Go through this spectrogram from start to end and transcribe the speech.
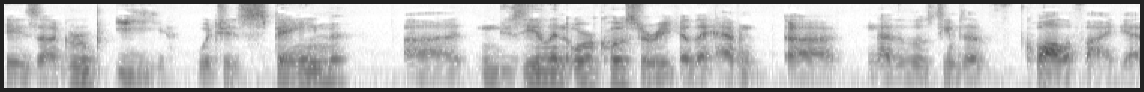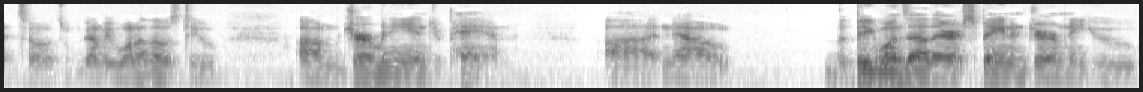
is uh, Group E, which is Spain, uh, New Zealand, or Costa Rica. They haven't. Uh, neither of those teams have qualified yet, so it's going to be one of those two. Um, Germany and Japan. Uh, now, the big ones out there are Spain and Germany, who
